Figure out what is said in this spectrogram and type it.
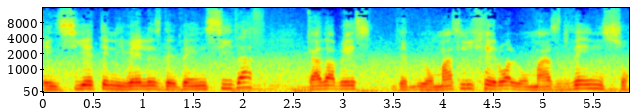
en siete niveles de densidad, cada vez de lo más ligero a lo más denso.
